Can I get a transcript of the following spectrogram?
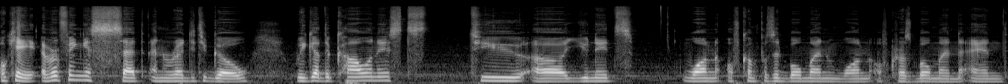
Okay, everything is set and ready to go. We got the colonists, two uh, units, one of composite bowmen, one of crossbowmen and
